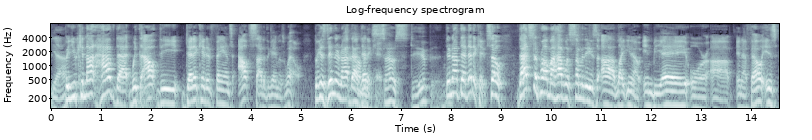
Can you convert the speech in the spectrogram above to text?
Yeah. But you cannot have that without the dedicated fans outside of the game as well. Because then they're not that Oh, dedicated. so stupid. they're not that dedicated. So that's the problem I have with some of these, uh, like you know, NBA or uh, NFL is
